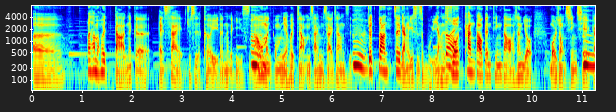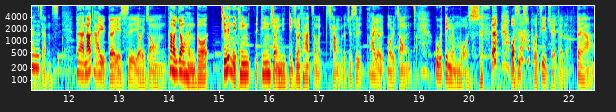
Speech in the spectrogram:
呃。那他们会打那个 s i 就是可以的那个意思，然后我们我们也会讲唔塞唔塞这样子，嗯，就当然这两个意思是不一样，就是说看到跟听到好像有某一种亲切感这样子，对啊，然后台语歌也是有一种，他们用很多。其实你听你听久，你你觉得他怎么唱的？就是他有某一种固定的模式，我是我自己觉得啦。对啊，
